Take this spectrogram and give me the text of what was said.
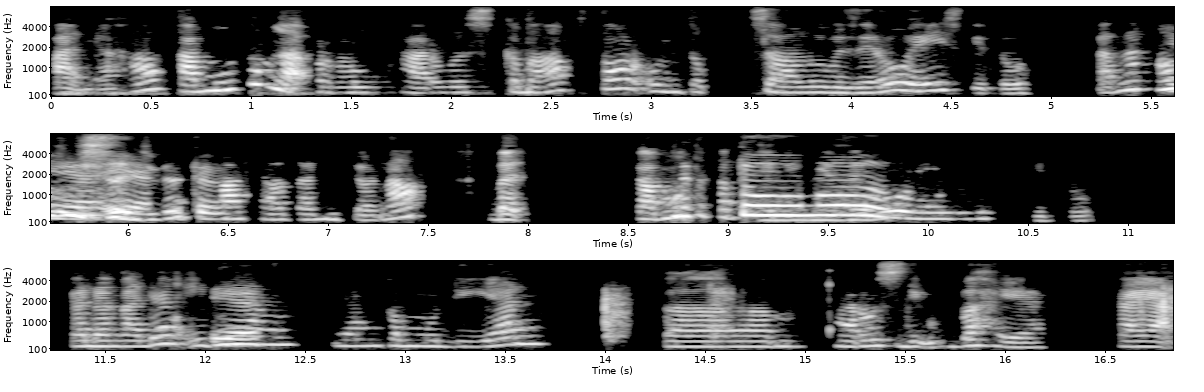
Padahal kamu tuh nggak perlu harus ke box store untuk selalu zero waste gitu. Karena kamu yeah, bisa yeah, juga ke pasar tradisional but kamu tetap betul. jadi zero waste gitu. Kadang-kadang ini yeah. yang yang kemudian um, harus diubah ya kayak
